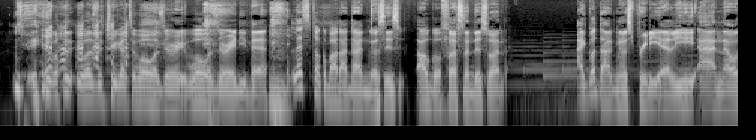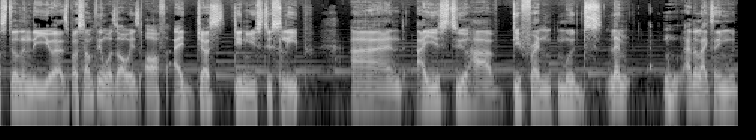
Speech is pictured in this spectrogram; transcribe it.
it, was, it was the trigger to what was already what was already there. Mm. Let's talk about our diagnosis. I'll go first on this one. I got diagnosed pretty early and I was still in the US, but something was always off. I just didn't used to sleep and I used to have different moods. Let me, I don't like saying mood,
